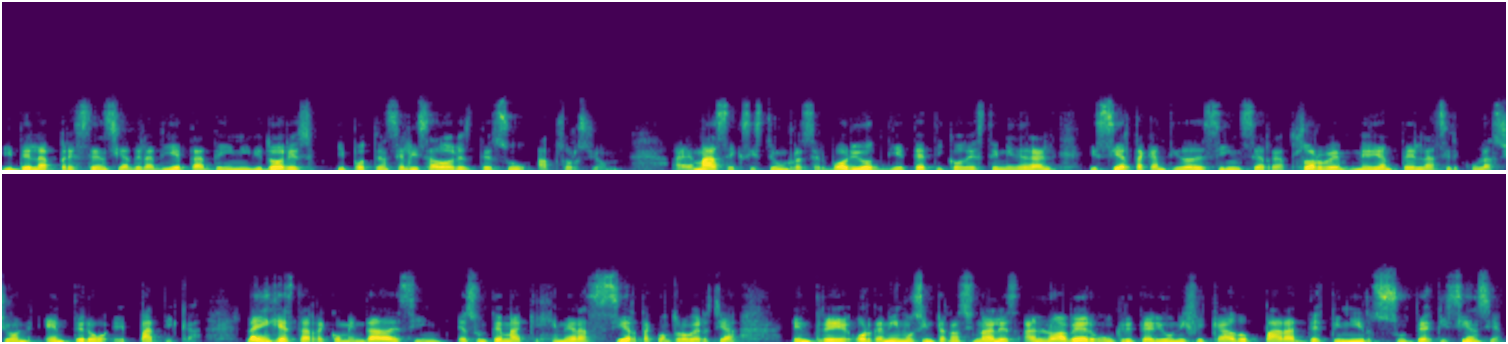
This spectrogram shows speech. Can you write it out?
y de la presencia de la dieta de inhibidores y potencializadores de su absorción. Además, existe un reservorio dietético de este mineral y cierta cantidad de zinc se reabsorbe mediante la circulación enterohepática. La ingesta recomendada de zinc es un tema que genera cierta controversia entre organismos internacionales al no haber un criterio unificado para definir su deficiencia.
